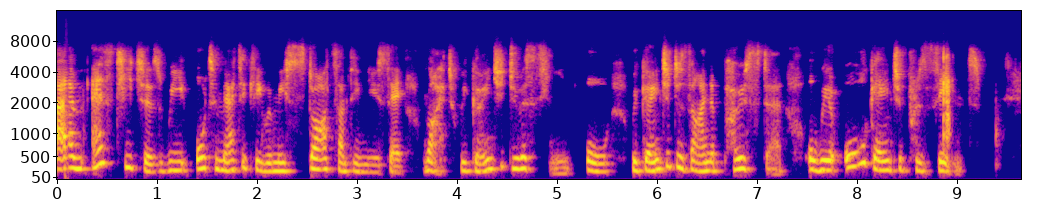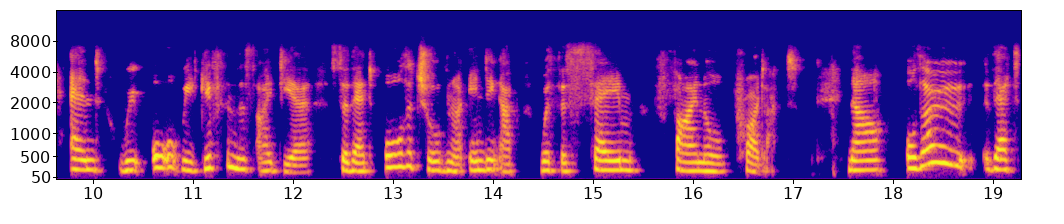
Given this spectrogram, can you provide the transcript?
Um, as teachers, we automatically, when we start something new, say, right, we're going to do a scene, or we're going to design a poster, or we're all going to present. And we all we give them this idea so that all the children are ending up with the same final product. Now, although that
